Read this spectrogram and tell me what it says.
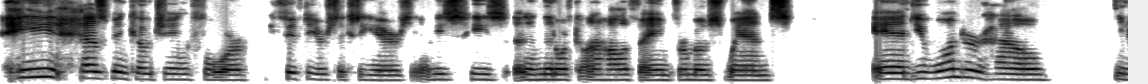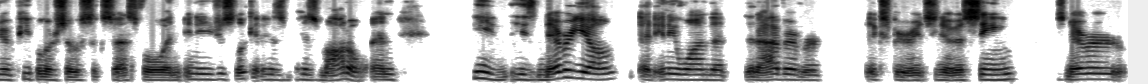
He has been coaching for 50 or 60 years. You know, he's he's in the North Carolina Hall of Fame for most wins. And you wonder how, you know, people are so successful and, and you just look at his his model and he he's never yelled at anyone that that I've ever experienced, you know, seen. He's never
